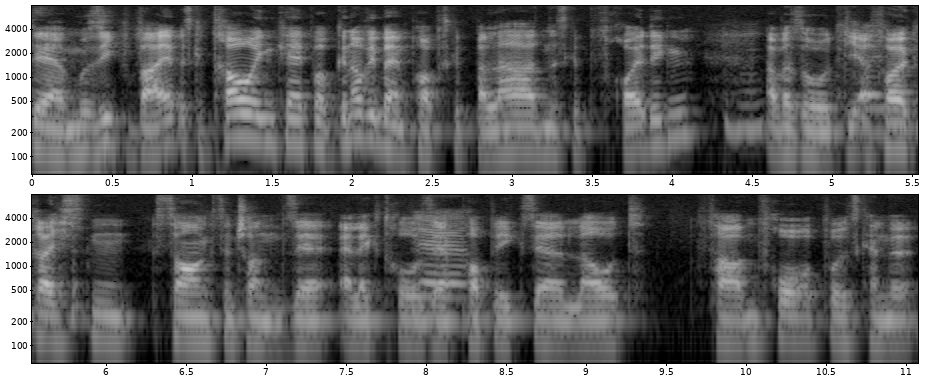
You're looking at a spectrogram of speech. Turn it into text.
der Musik-Vibe. Es gibt traurigen K-Pop, genau wie beim Pop. Es gibt Balladen, es gibt freudigen. Mhm. Aber so die erfolgreichsten Songs sind schon sehr elektro, yeah. sehr poppig, sehr laut, farbenfroh, obwohl es keine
